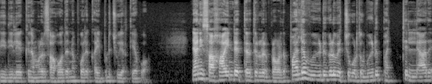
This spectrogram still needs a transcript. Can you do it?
രീതിയിലേക്ക് നമ്മളൊരു സഹോദരനെ പോലെ കൈപിടിച്ചുയർത്തിയപ്പോൾ ഞാൻ ഈ സഹായിന്റെ ഇത്തരത്തിലുള്ളൊരു പ്രവർത്തനം പല വീടുകൾ വെച്ചു കൊടുത്തു. വീട് പറ്റില്ലാതെ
